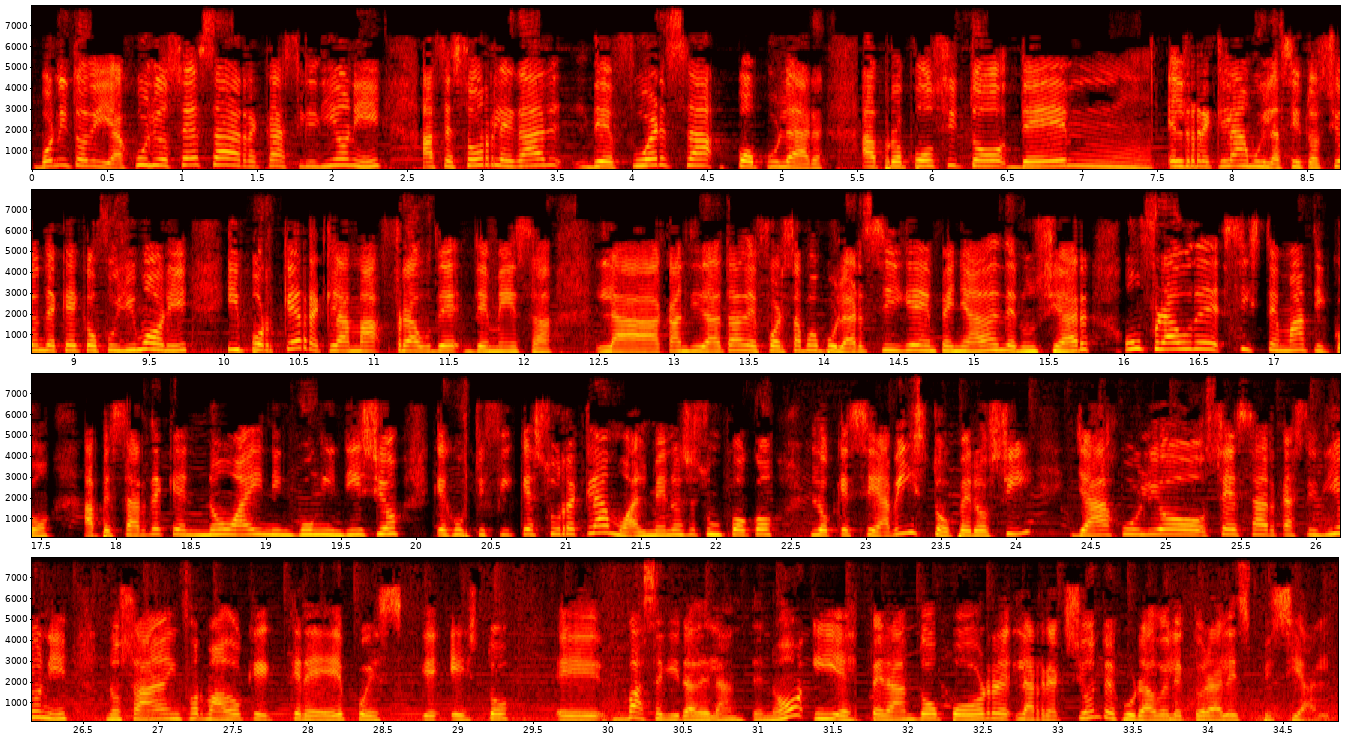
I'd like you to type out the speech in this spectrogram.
Bonito día. Julio César Castiglioni, asesor legal de Fuerza Popular, a propósito de mm, el reclamo y la situación de Keiko Fujimori y por qué reclama fraude de mesa. La candidata de Fuerza Popular sigue empeñada en denunciar un fraude sistemático, a pesar de que no hay ningún indicio que justifique su reclamo. Al menos es un poco lo que se ha visto, pero sí, ya Julio César Castiglioni nos ha informado que cree pues que esto eh, va a seguir adelante, ¿no? Y esperando por la reacción del jurado electoral especial.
